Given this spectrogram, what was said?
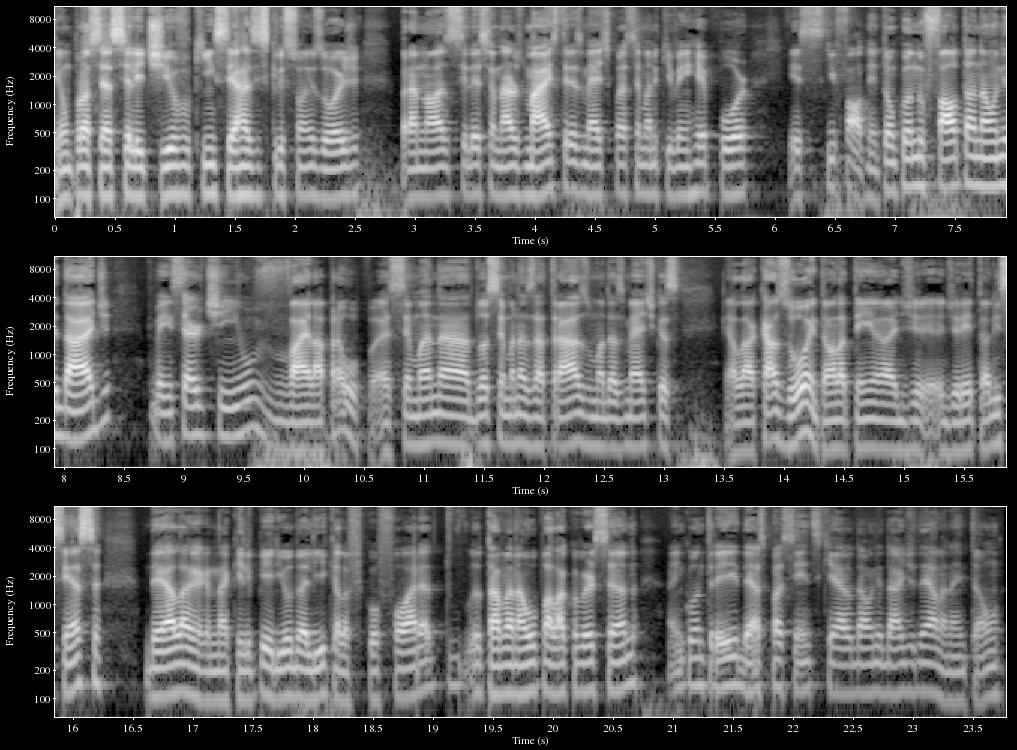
tem um processo seletivo que encerra as inscrições hoje para nós selecionarmos mais três médicos para a semana que vem repor esses que faltam. Então, quando falta na unidade, bem certinho, vai lá para UPA. Essa semana, duas semanas atrás, uma das médicas, ela casou, então ela tem a, direito à licença dela naquele período ali que ela ficou fora. Eu estava na UPA lá conversando, encontrei 10 pacientes que eram da unidade dela, né? Então,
